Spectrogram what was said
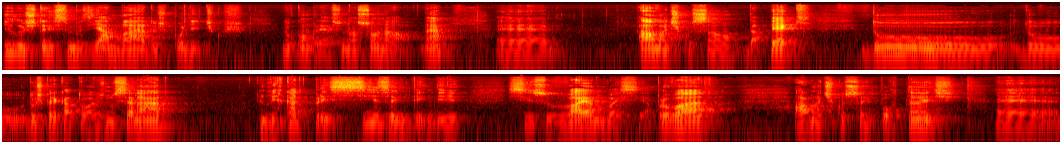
ilustríssimos e amados políticos do Congresso Nacional. Né? É, há uma discussão da PEC do, do, dos precatórios no Senado. O mercado precisa entender se isso vai ou não vai ser aprovado. Há uma discussão importante é,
